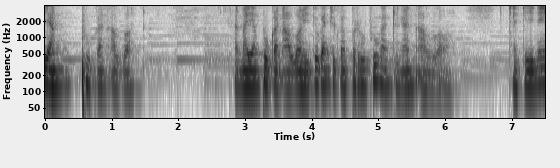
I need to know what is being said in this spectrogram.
yang bukan Allah. Karena yang bukan Allah itu kan juga berhubungan dengan Allah. Jadi ini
